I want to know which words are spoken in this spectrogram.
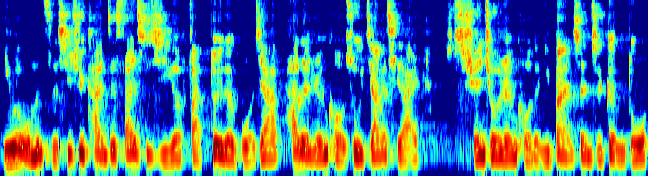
因为我们仔细去看这三十几个反对的国家，它的人口数加起来，全球人口的一半甚至更多。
